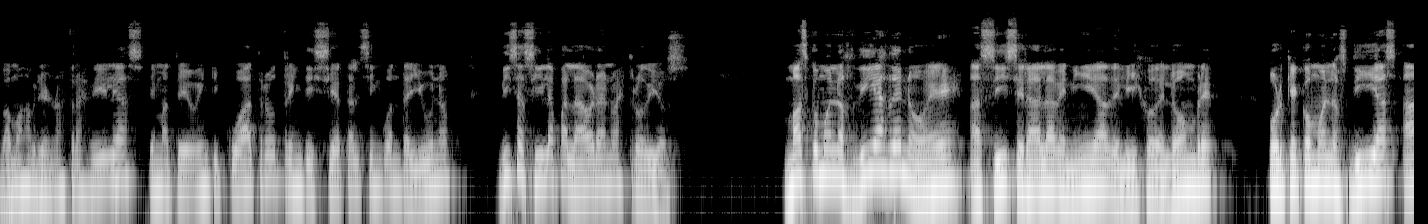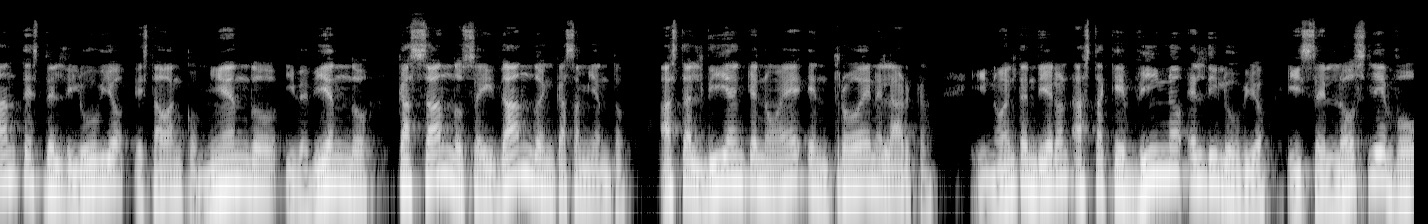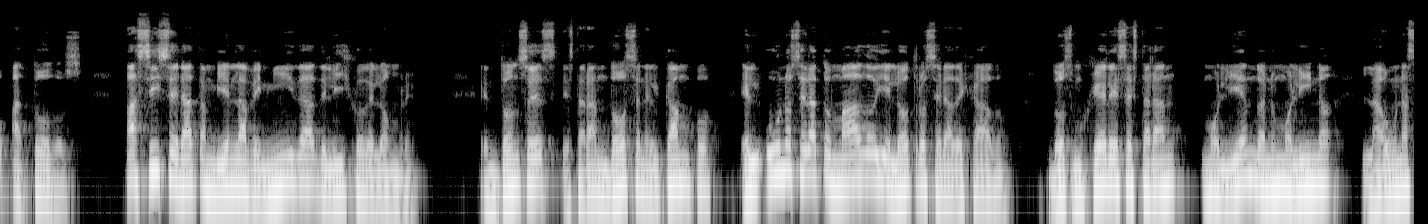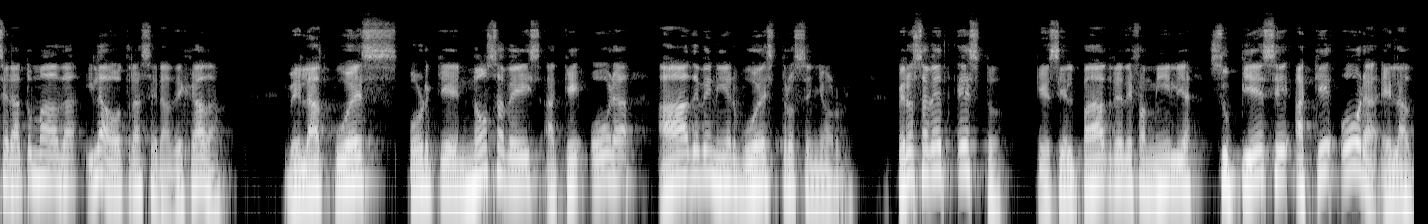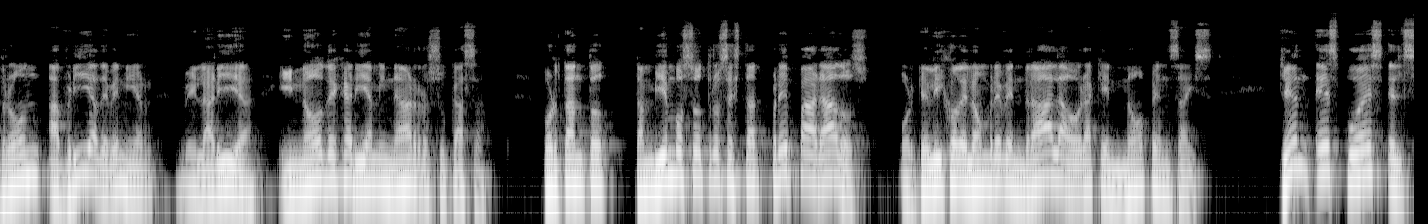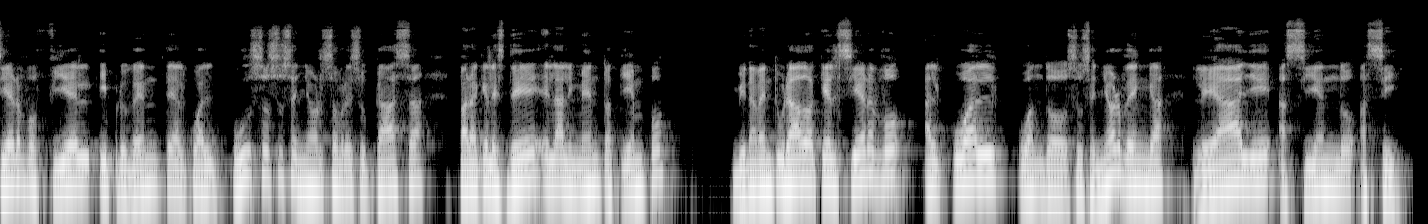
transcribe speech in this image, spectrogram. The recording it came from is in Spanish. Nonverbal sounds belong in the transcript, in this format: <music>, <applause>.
Vamos a abrir nuestras Biblias en Mateo 24, 37 al 51. Dice así la palabra de nuestro Dios. Mas como en los días de Noé, así será la venida del Hijo del Hombre, porque como en los días antes del diluvio estaban comiendo y bebiendo, casándose y dando en casamiento, hasta el día en que Noé entró en el arca, y no entendieron hasta que vino el diluvio y se los llevó a todos. Así será también la venida del Hijo del Hombre. Entonces estarán dos en el campo, el uno será tomado y el otro será dejado. Dos mujeres estarán moliendo en un molino, la una será tomada y la otra será dejada. Velad pues, porque no sabéis a qué hora ha de venir vuestro Señor. Pero sabed esto, que si el padre de familia supiese a qué hora el ladrón habría de venir, velaría y no dejaría minar su casa. Por tanto, también vosotros estad preparados, porque el Hijo del Hombre vendrá a la hora que no pensáis. ¿Quién es pues el siervo fiel y prudente al cual puso su Señor sobre su casa para que les dé el alimento a tiempo? Bienaventurado aquel siervo al cual cuando su Señor venga le halle haciendo así.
